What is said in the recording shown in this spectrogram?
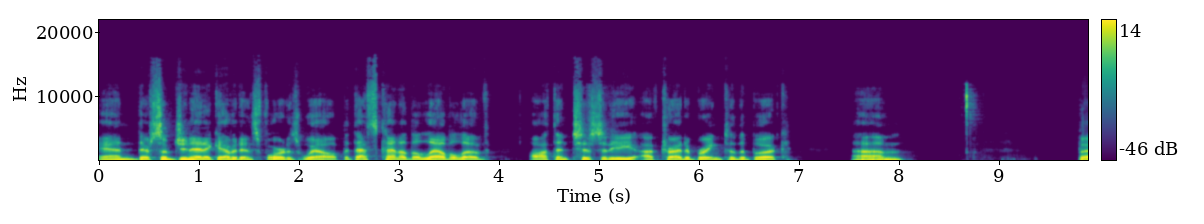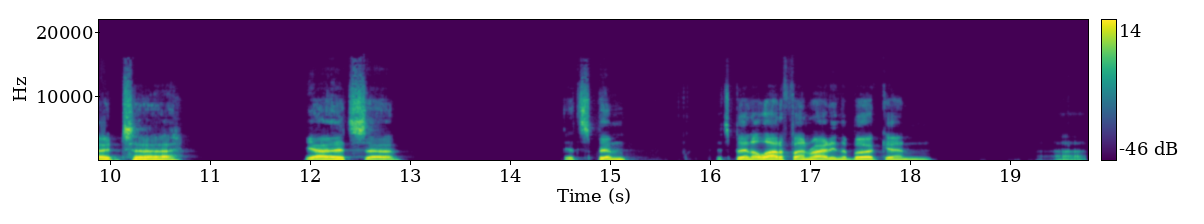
And there's some genetic evidence for it as well. But that's kind of the level of authenticity I've tried to bring to the book. Um, but uh, yeah, it's uh, it's been it's been a lot of fun writing the book, and uh,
